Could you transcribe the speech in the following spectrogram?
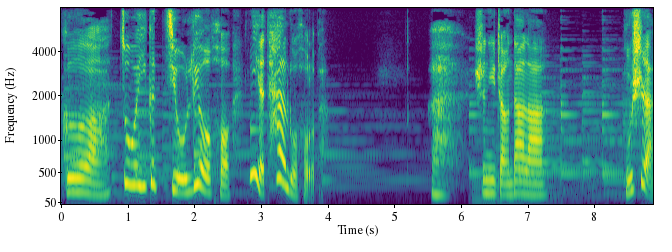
哥，作为一个九六后，你也太落后了吧。是你长大了，不是，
